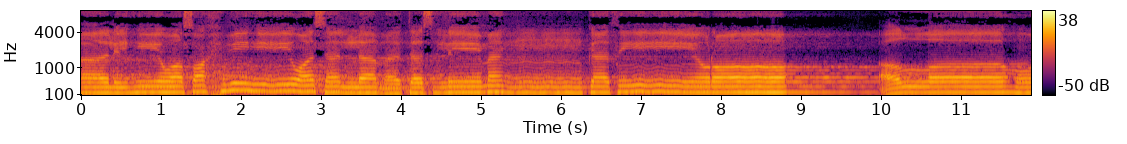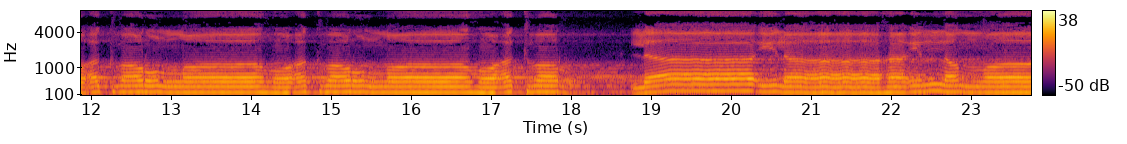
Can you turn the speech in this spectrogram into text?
آله وصحبه وسلم تسليما كثيرا. الله أكبر الله أكبر الله أكبر. لا إله إلا الله.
